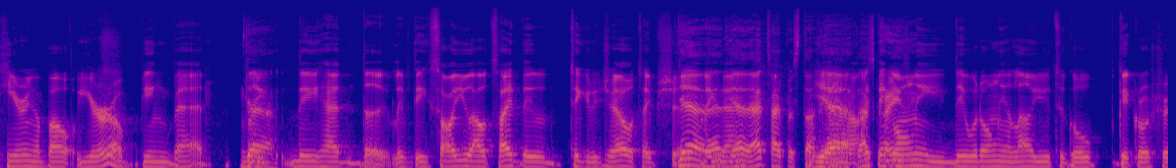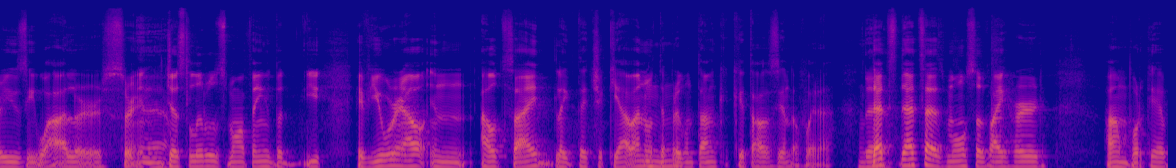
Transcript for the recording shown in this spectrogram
hearing about Europe being bad. Yeah. Like they had the if they saw you outside, they would take you to jail type shit. yeah, like that, yeah, that type of stuff. Yeah, Yeah, I think crazy. only they would only allow you to go get groceries igual or certain Yeah. just little small things. But you, if you were out in outside, like te chequeaban o te preguntaban que qué estabas haciendo afuera. Mm-hmm. Yeah. That's that's as most of I heard. Um, porque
